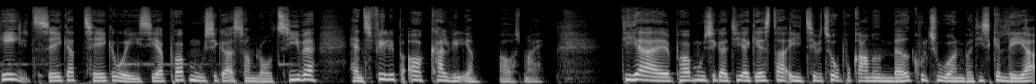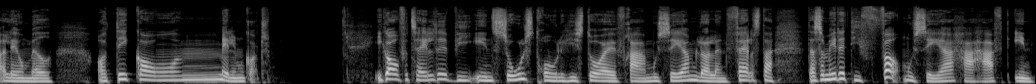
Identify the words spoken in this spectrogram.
Helt sikkert takeaway, siger popmusikere som Lord Siva, Hans Philip og Carl William, og også mig. De her øh, popmusikere, de er gæster i TV2-programmet Madkulturen, hvor de skal lære at lave mad. Og det går mm, mellem godt. I går fortalte vi en solstrålehistorie fra Museum Lolland Falster, der som et af de få museer har haft en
